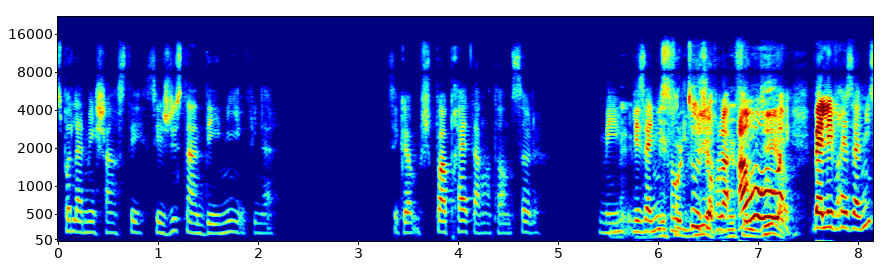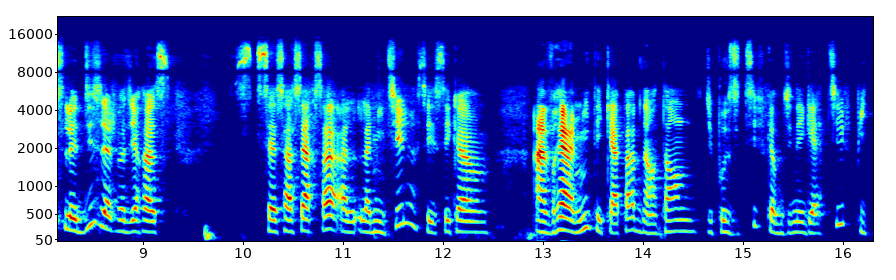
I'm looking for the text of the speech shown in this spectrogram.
c'est pas de la méchanceté. C'est juste un déni au final. C'est comme, je suis pas prête à entendre ça là. Mais, Mais- les amis mais sont le toujours dire, là. Ah dire. ouais. Ben les vrais amis se le disent là. Je veux dire, euh, c'est- ça sert ça à l'amitié. C'est c'est comme un vrai ami, t'es capable d'entendre du positif comme du négatif, puis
